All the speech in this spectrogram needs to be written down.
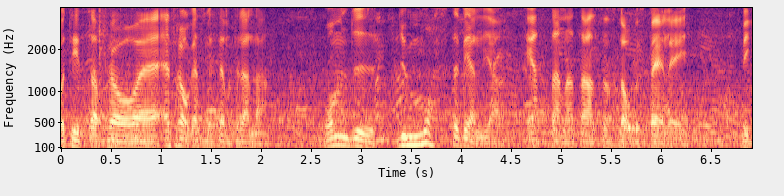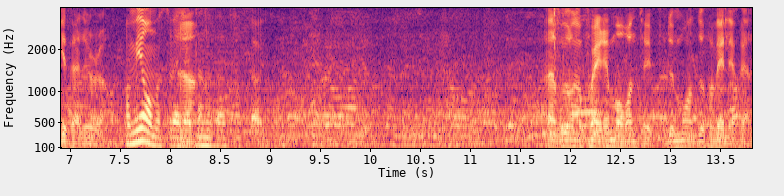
och tittar på eh, en fråga som vi ställer till alla. Om du, du måste välja ett annat allsvenskt lag att spela i, vilket väljer du då? Om jag måste välja ja. ett annat allsvenskt lag? Övergången sker imorgon typ. Du, må, du får välja själv.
